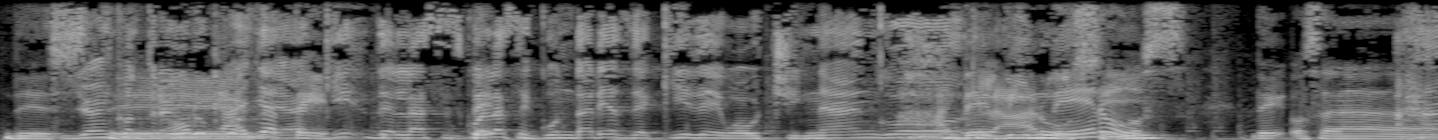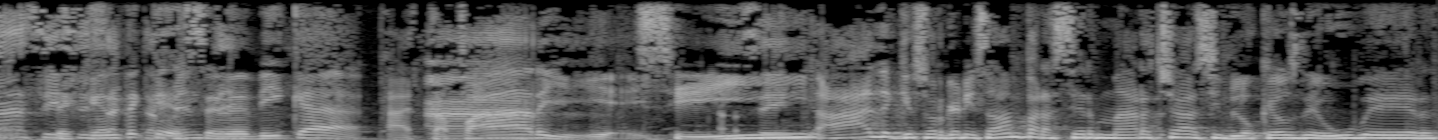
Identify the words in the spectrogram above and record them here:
de Yo este, encontré grupos de, aquí, de las escuelas secundarias de aquí de Huachinango. Ah, de claro, De, o sea, de gente que se dedica a estafar y, sí. Ah, de que se organizaban para hacer marchas y bloqueos de Uber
